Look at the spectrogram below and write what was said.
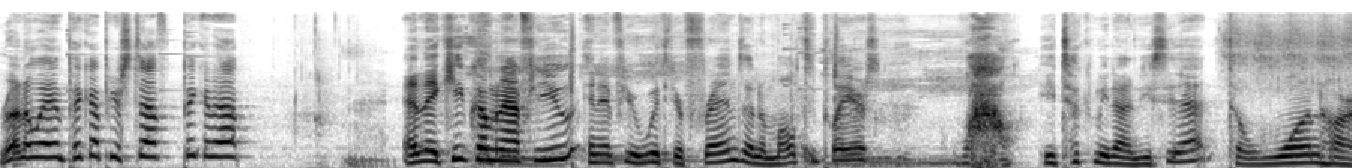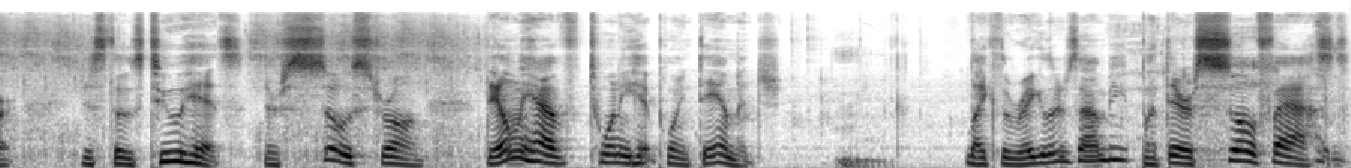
Run away and pick up your stuff. Pick it up. And they keep coming after you. And if you're with your friends and a multiplayers, wow, he took me down. Do you see that? To one heart. Just those two hits. They're so strong. They only have 20 hit point damage, like the regular zombie, but they're so fast.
